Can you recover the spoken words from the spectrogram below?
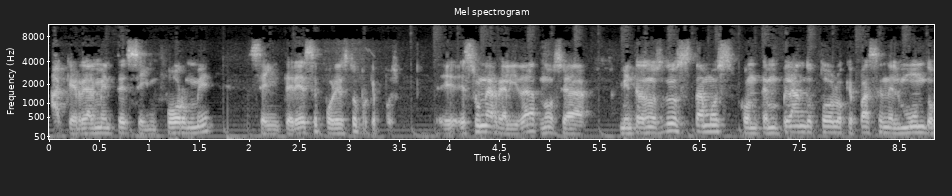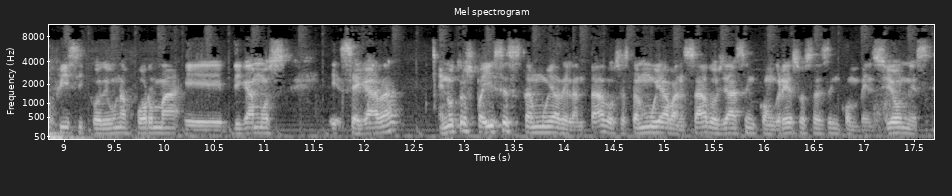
a que realmente se informe, se interese por esto, porque pues eh, es una realidad, ¿no? O sea, mientras nosotros estamos contemplando todo lo que pasa en el mundo físico de una forma, eh, digamos, eh, cegada, en otros países están muy adelantados, están muy avanzados, ya hacen congresos, hacen convenciones,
